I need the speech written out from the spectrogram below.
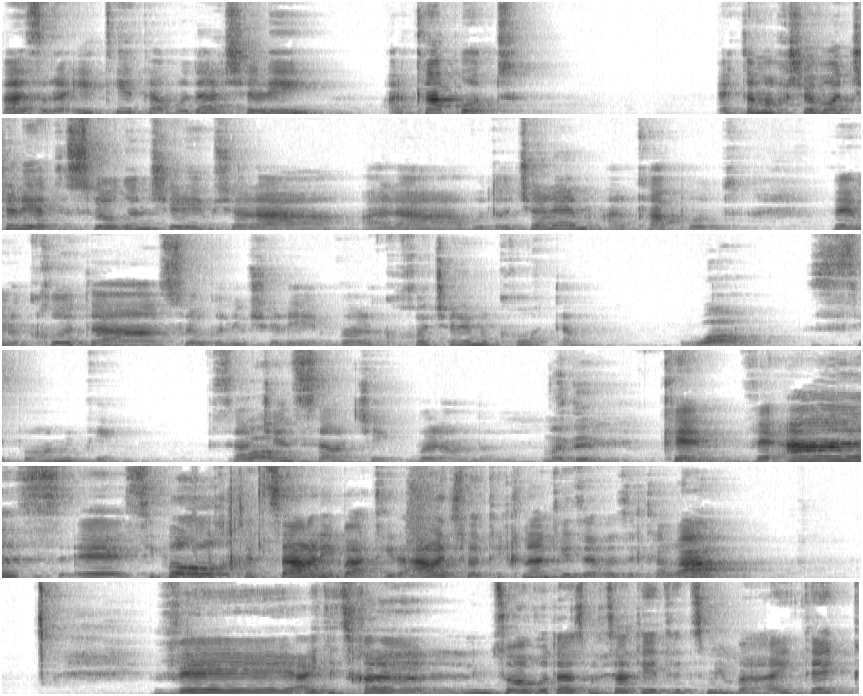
ואז ראיתי את העבודה שלי על קאפות. את המחשבות שלי, את הסלוגן שלי של ה, על העבודות שלהם, על קאפות. והם לקחו את הסלוגנים שלי, והלקוחות שלהם לקחו אותם. וואו, זה סיפור אמיתי. Saatchi and Saatchi בלונדון. מדהים. כן, ואז אה, סיפור ארוך קצר, אני באתי לארץ, לא תכננתי את זה, אבל זה קרה. והייתי צריכה למצוא עבודה, אז מצאתי את עצמי בהייטק.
